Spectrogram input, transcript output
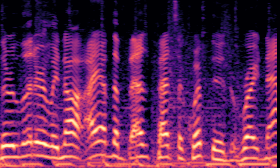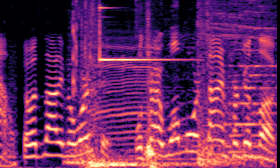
They're literally not. I have the best pets equipped right now. So it's not even worth it. We'll try one more time for good luck.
